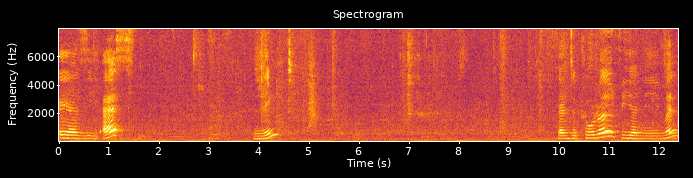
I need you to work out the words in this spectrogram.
Er, sie, es nimmt then the plural wir nehmen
